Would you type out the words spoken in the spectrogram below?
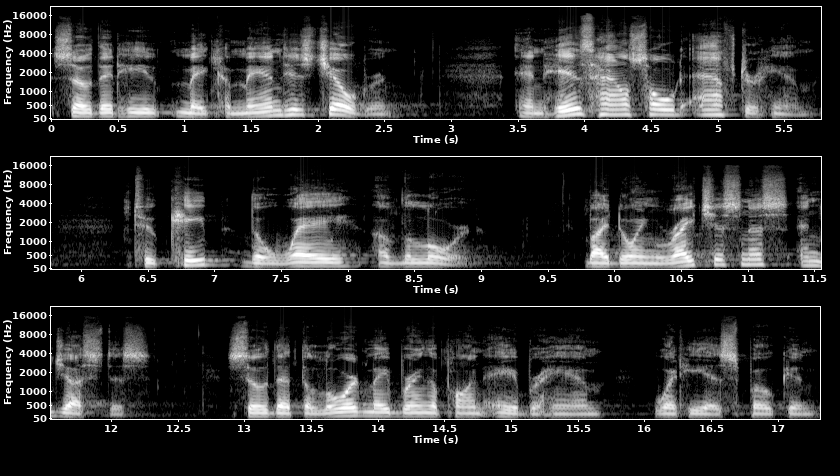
so that he may command his children and his household after him to keep the way of the Lord by doing righteousness and justice so that the Lord may bring upon Abraham what he has spoken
